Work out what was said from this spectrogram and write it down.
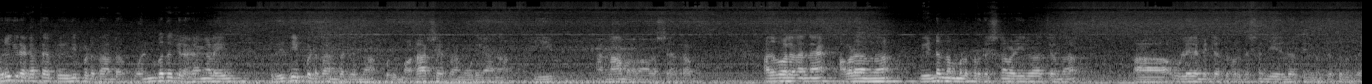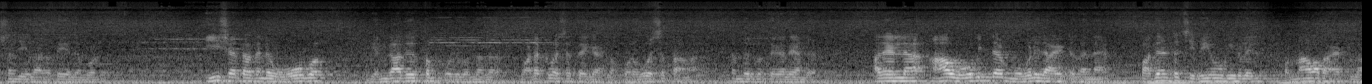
ഒരു ഗ്രഹത്തെ പ്രീതിപ്പെടുത്താണ്ട് ഒൻപത് ഗ്രഹങ്ങളെയും പ്രീതിപ്പെടുത്താൻ പറ്റുന്ന ഒരു മഹാക്ഷേത്രം കൂടിയാണ് ഈ അണ്ണാമലനാഥ ക്ഷേത്രം അതുപോലെ തന്നെ അവിടെ നിന്ന് വീണ്ടും നമ്മൾ പ്രദക്ഷിണ വഴിയിലൂടെ ചെന്ന് ഉള്ളിലെ മുറ്റത്ത് പ്രദക്ഷിണം ചെയ്ത് തിരുമുറ്റത്ത് പ്രദക്ഷിണം ചെയ്ത് അകത്ത് ചെല്ലുമ്പോൾ ഈ ക്ഷേത്രത്തിന്റെ ഓവ് ഗംഗാതീർത്ഥം ഒഴുകുന്നത് വടക്ക് വശത്തേക്കാണ് പുറകുവശത്താണ് എന്നൊരു പ്രത്യേകതയുണ്ട്. അതല്ല ആ ഓവിന്റെ മുകളിലായിട്ട് തന്നെ പതിനെട്ട് ശിവയോഗികളിൽ ഒന്നാമതായിട്ടുള്ള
